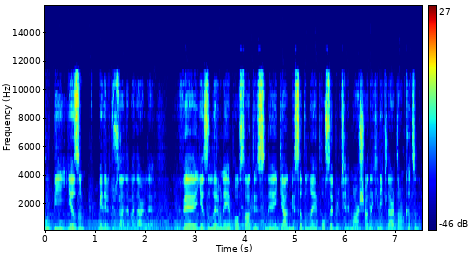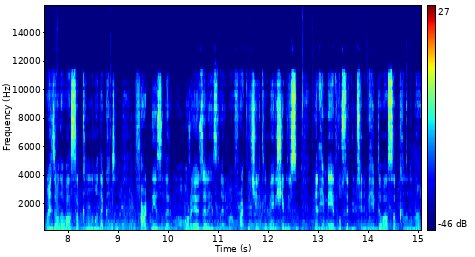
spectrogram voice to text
Bu bir yazım belirli düzenlemelerle ve yazılarımın e-posta adresine gelmesi adına e-posta bültenime aşağıdaki linklerden katıl. Aynı zamanda WhatsApp kanalıma da katıl. Farklı yazılarıma, oraya özel yazılarıma, farklı içeriklerime erişebilirsin. Yani hem e-posta bültenime hem de WhatsApp kanalıma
